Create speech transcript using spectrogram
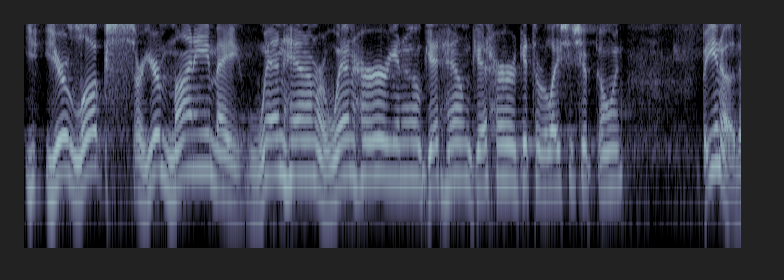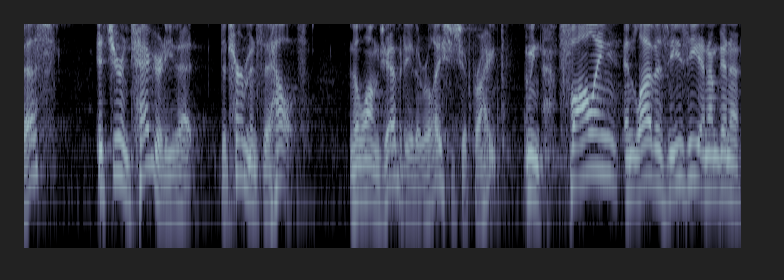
you, your looks or your money may win him or win her. You know, get him, get her, get the relationship going. But you know this: it's your integrity that determines the health and the longevity of the relationship, right? I mean, falling in love is easy, and I'm gonna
